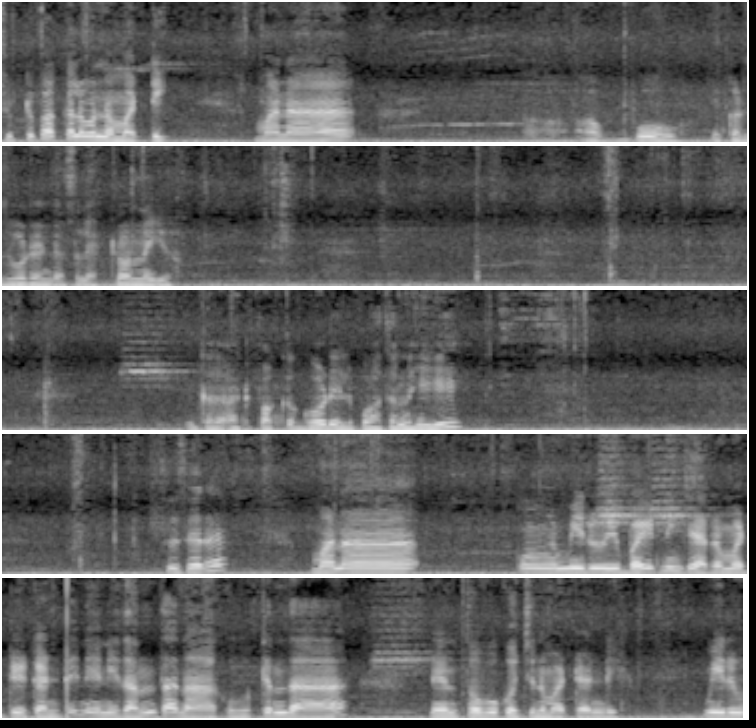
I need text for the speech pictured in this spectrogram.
చుట్టుపక్కల ఉన్న మట్టి మన అబ్బో ఇక్కడ చూడండి అసలు ఎట్లా ఉన్నాయో. ఇంకా అటు పక్క గోడ వెళ్ళిపోతున్నాయి. చూసారా? మన మీరు బయట నుంచి ఎర్రమట్టి కంటే నేను ఇదంతా నాకు కింద నేను తవ్వుకొచ్చిన మట్టి అండి. మీరు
